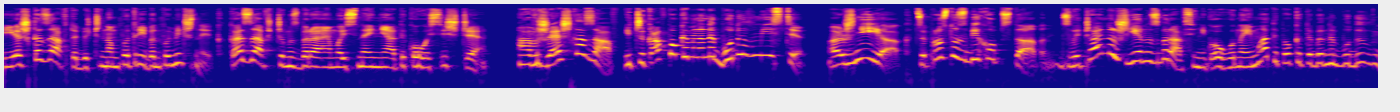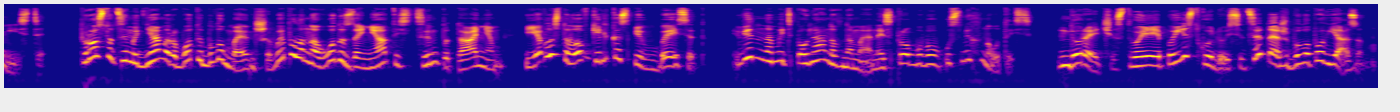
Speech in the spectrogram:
Я ж казав тобі, що нам потрібен помічник. Казав, що ми збираємось найняти когось іще. А вже ж казав, і чекав, поки мене не буде в місті. Аж ніяк, це просто збіг обставин. Звичайно ж, я не збирався нікого наймати, поки тебе не буде в місті. Просто цими днями роботи було менше, випала нагоду зайнятися цим питанням, і я влаштував кілька співбесід. Він на мить поглянув на мене і спробував усміхнутись. До речі, з твоєю поїздкою, Люсі, це теж було пов'язано.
